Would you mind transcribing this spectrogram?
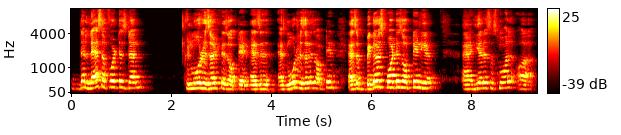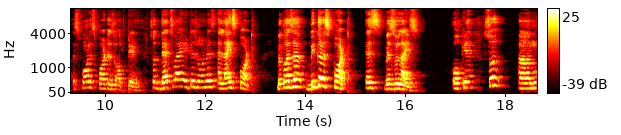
the less effort is done and more result is obtained. As a, as more result is obtained as a bigger spot is obtained here and here is a small uh, small spot is obtained. So that's why it is known as ELISpot. Because a bigger spot is visualized okay? So um,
